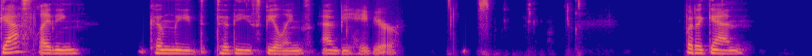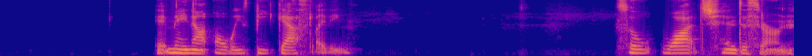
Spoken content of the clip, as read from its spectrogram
Gaslighting can lead to these feelings and behavior. But again, it may not always be gaslighting. So watch and discern.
